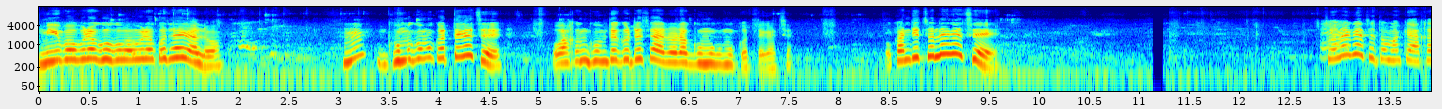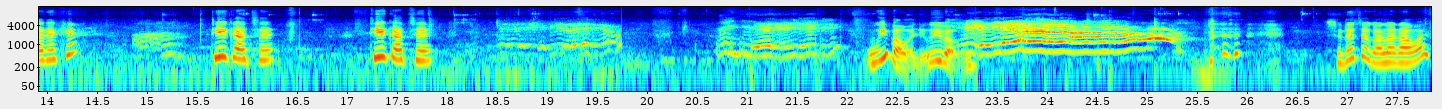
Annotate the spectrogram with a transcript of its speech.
মিউ বাবুরা ঘুঘু বাবুরা কোথায় গেল? হুম? ঘুমু ঘুমু করতে গেছে? ও এখন ঘুম থেকে উঠেছে আর ওরা ঘুমু ঘুমু করতে গেছে। ওখান দিয়ে চলে গেছে? চলে গেছে তোমাকে একা রেখে? ঠিক আছে ঠিক আছে। উই বাবালি উই বাবালি। শুনেছো গলার আওয়াজ?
